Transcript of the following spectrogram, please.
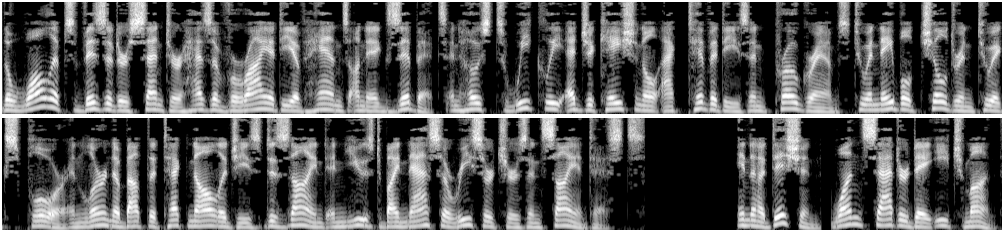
The Wallops Visitor Center has a variety of hands-on exhibits and hosts weekly educational activities and programs to enable children to explore and learn about the technologies designed and used by NASA researchers and scientists. In addition, one Saturday each month,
